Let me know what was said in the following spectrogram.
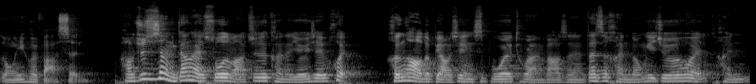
容易会发生。好，就是像你刚才说的嘛，就是可能有一些会很好的表现是不会突然发生的，但是很容易就会很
